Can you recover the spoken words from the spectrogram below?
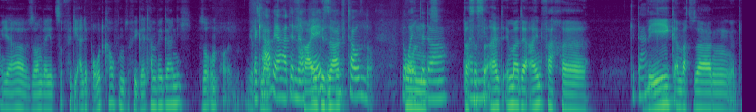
ja, sollen wir jetzt für die alle Brot kaufen? So viel Geld haben wir gar nicht. So um äh, jetzt ja klar, wer hat denn frei Geld gesagt. für 5000 Leute Und da? Das ist mir? halt immer der einfache Gedanke. Weg, einfach zu sagen, du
